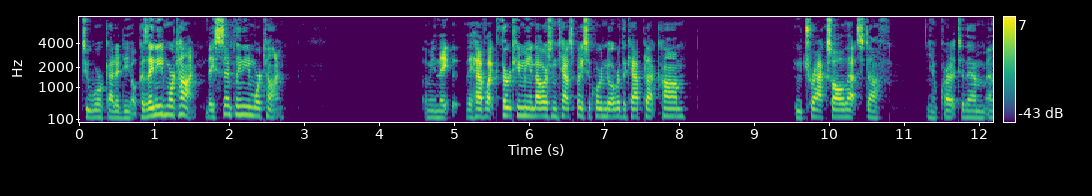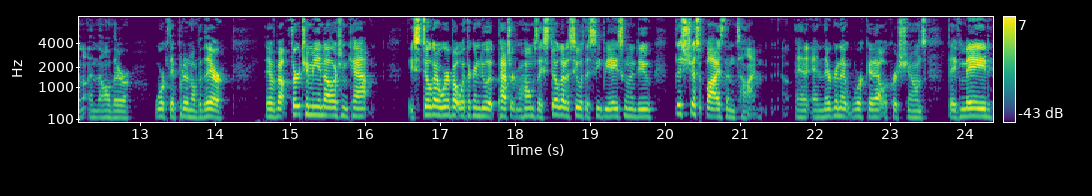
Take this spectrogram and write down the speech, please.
to work out a deal because they need more time. They simply need more time. I mean, they they have like $13 million in cap space according to overthecap.com, who tracks all that stuff. You know, credit to them and, and all their work they put in over there. They have about $13 million in cap. They still got to worry about what they're going to do with Patrick Mahomes. They still got to see what the CBA is going to do. This just buys them time. And, and they're going to work it out with Chris Jones. They've made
